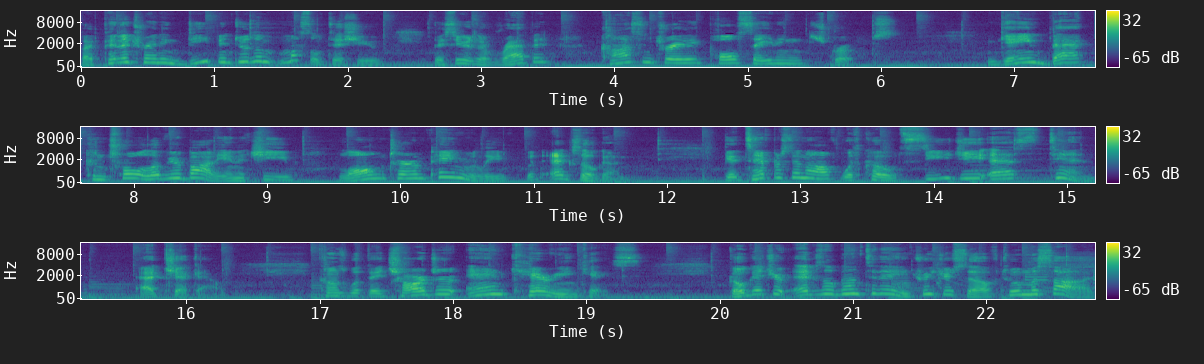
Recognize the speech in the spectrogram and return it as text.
by penetrating deep into the muscle tissue with a series of rapid, concentrated, pulsating strokes. Gain back control of your body and achieve long term pain relief with Exogun. Get 10% off with code CGS10 at checkout. Comes with a charger and carrying case. Go get your Exogun today and treat yourself to a massage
